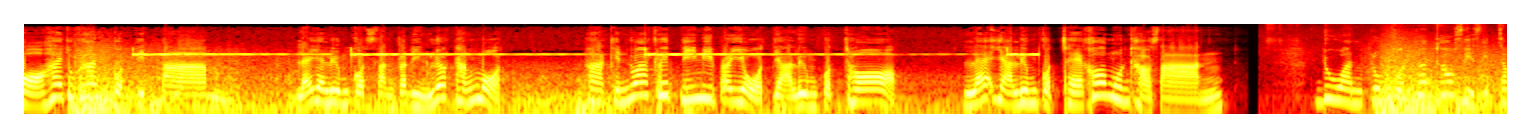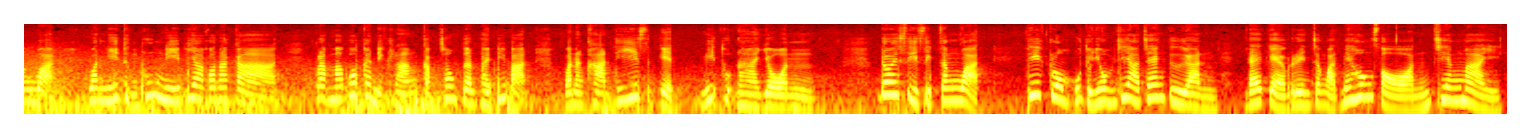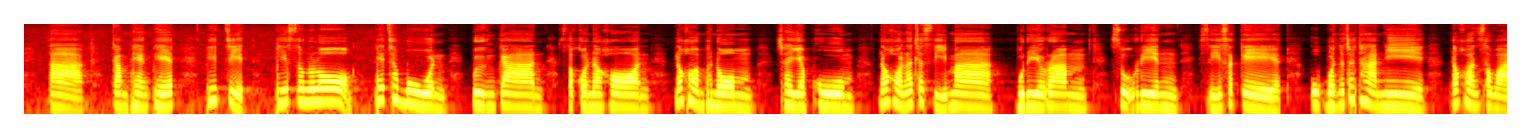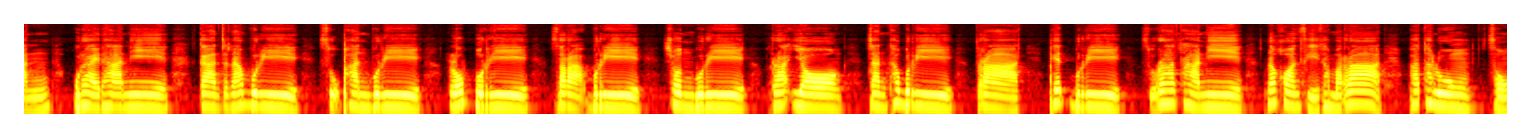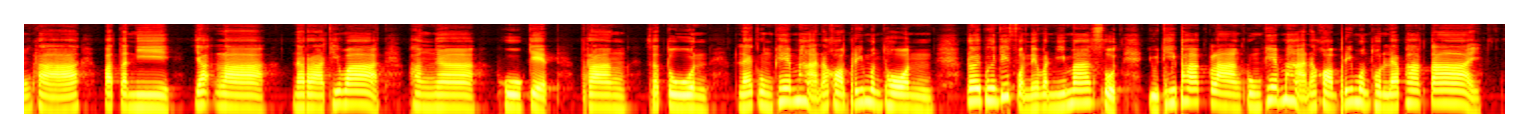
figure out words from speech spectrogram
ขอให้ทุกท่านกดติดตาม และอย่าลืมกดสั่นกระดิ่งเลือกทั้งหมด หากเห็นว่าคลิปนี้มีประโยชน์อย่าลืมกดชอบ และอย่าลืมกดแชร์ข้อมูลข่าวสารด่วนกลุ่มฝนเคลื่อนเข้า 40 จังหวัด วันนี้ถึงพรุ่งนี้พยากรณ์อากาศ กลับมาพบกันอีกครั้งกับช่องเตือนภัยพิบัติ วันอังคารที่ 21 มิถุนายน โดย 40 จังหวัด ที่กรมอุตุนิยมวิทยาแจ้งเตือน ได้แก่บริเวณจังหวัดแม่ฮ่องสอน เชียงใหม่ ตาก กำแพงเพชร พิจิตร พิษณุโลก เพชรบูรณ์ บึงกาฬ สกลนคร นครพนม ชัยภูมิ นครราชสีมา บุรีรัมย์ สุรินทร์ ศรีสะเกษอุบลราชธานี นครสวรรค์ อุทัยธานี กาญจนบุรี สุพรรณบุรี ลบบุรี สระบุรี ชนบุรี ระยอง จันทบุรี ตราด เพชรบุรี สุราษฎร์ธานี นครศรีธรรมราช พัทลุง สงขลา ปัตตานี ยะลา นราธิวาส พังงา ภูเก็ต ตรัง สตูล และกรุงเทพมหานครปริมณฑล โดยพื้นที่ฝนในวันนี้มากสุด อยู่ที่ภาคกลาง กรุงเทพมหานครปริมณฑลและภาคใต้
